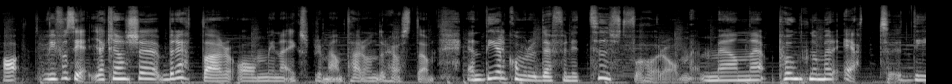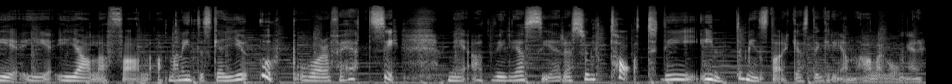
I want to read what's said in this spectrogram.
Ja, vi får se. Jag kanske berättar om mina experiment här under hösten. En del kommer du definitivt få höra om, men eh, punkt nummer ett det är i alla fall att man inte ska ge upp och vara för hetsig med att vilja se resultat. Det är inte min starkaste gren alla gånger.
